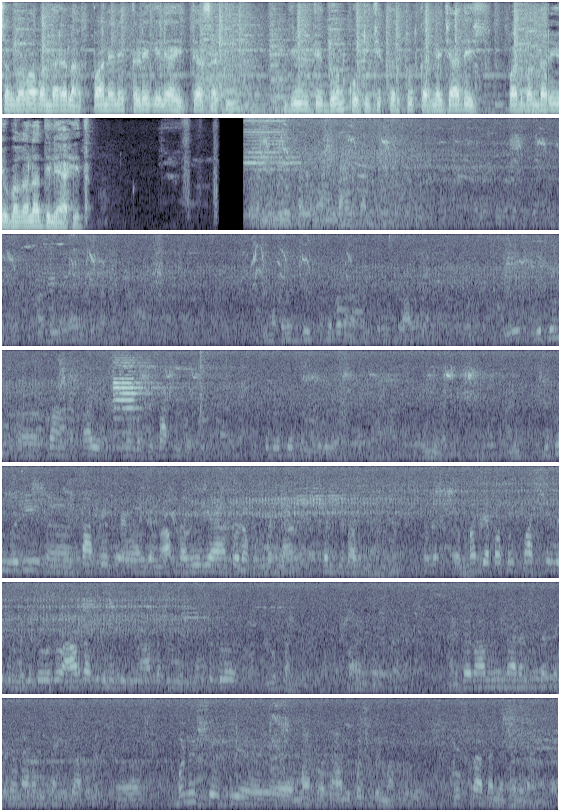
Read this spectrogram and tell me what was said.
संगोबा बंधाऱ्याला पाण्याने तडे गेले आहेत. त्यासाठी दीड ते दोन कोटीची तरतूद करण्याचे आदेश पाटबंधारे विभागाला दिले आहेत. आणि तिथून नदी साकेत आपला एरिया कोल्हापूरमधला गणपतीपासून तर मध्यापासून पाचशे मीटर म्हणजे जवळजवळ अर्धा किलोमीटर किंवा अर्धा किलोमीटर सगळं नुकसान झालं आणि साहेब आम्ही मॅडमची त्याच्याकडे मॅडमने सांगितलं आपण मनुष्य जे महत्त्वाचं आणि पशुधन महत्त्वाचं हेच प्राधान्य ठरवलं आहे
